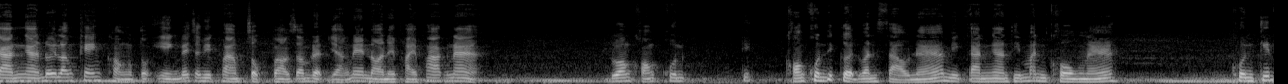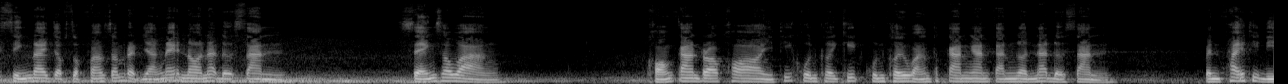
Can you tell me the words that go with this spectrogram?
การงานด้วยลำแข้งของตัวเองได้จะมีความประสบความสำเร็จอย่างแน่นอนในภายภาคหน้า ดวงของคุณที่ของคุณที่เกิดวันเสาร์นะ มีการงานที่มั่นคงนะ คุณคิดสิ่งใดจะประสบความสำเร็จอย่างแน่นอนนะเดอะซัน แสงสว่าง ของการรอคอยที่คุณเคยคิด คุณเคยหวังการงานการเงินนะเดอะซัน เป็นไพ่ที่ดี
